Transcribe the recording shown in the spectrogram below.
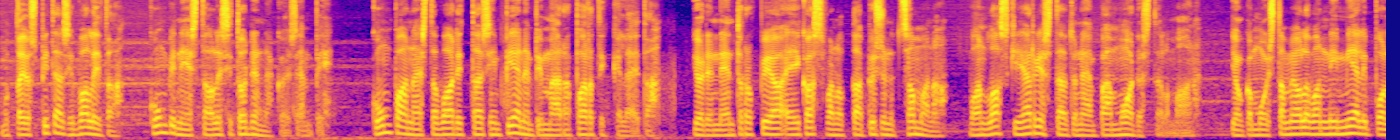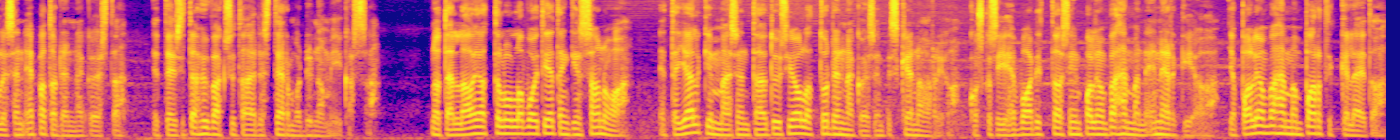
mutta jos pitäisi valita, kumpi niistä olisi todennäköisempi? Kumpaan näistä vaadittaisiin pienempi määrä partikkeleita, joiden entropia ei kasvanut tai pysynyt samana, vaan laski järjestäytyneempään muodostelmaan, jonka muistamme olevan niin mielipuolisen epätodennäköistä, ettei sitä hyväksytä edes termodynamiikassa. No tällä ajattelulla voi tietenkin sanoa, että jälkimmäisen täytyisi olla todennäköisempi skenaario, koska siihen vaadittaisiin paljon vähemmän energiaa ja paljon vähemmän partikkeleita,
